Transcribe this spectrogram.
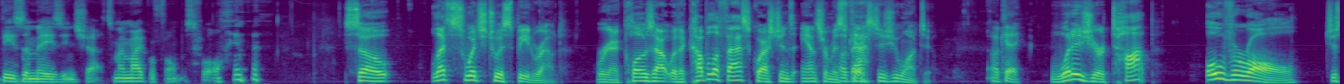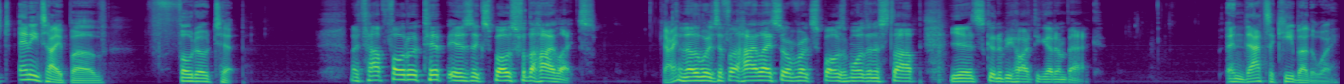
these amazing shots. My microphone was falling. so let's switch to a speed round. We're going to close out with a couple of fast questions. Answer them as okay. fast as you want to. Okay. What is your top overall, just any type of photo tip? My top photo tip is expose for the highlights. Okay. In other words, if the highlights overexpose more than a stop, yeah, it's going to be hard to get them back and that's a key, by the way.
